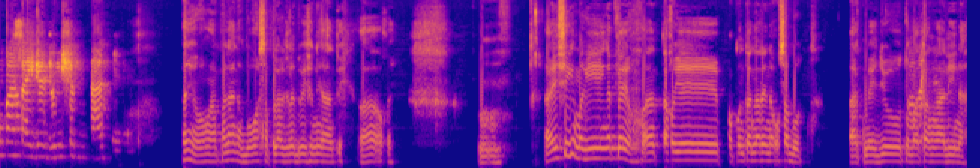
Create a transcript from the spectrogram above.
bukas ay graduation natin. Ay, oo nga pala. Nagbukas na pala graduation ni ate. Ah, okay. Mm Ay, sige, mag-iingat kayo. At ako eh, papunta na rin ako sa boat. At medyo tumatanghali na.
